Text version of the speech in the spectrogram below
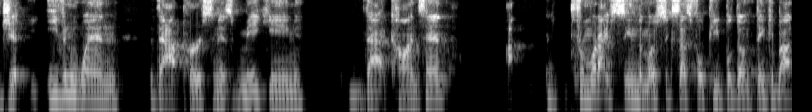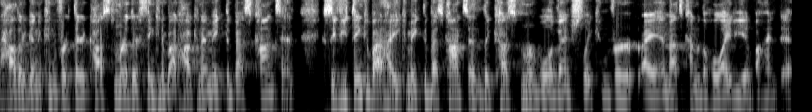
j- even when that person is making that content from what I've seen, the most successful people don't think about how they're going to convert their customer. They're thinking about how can I make the best content? Because if you think about how you can make the best content, the customer will eventually convert, right? And that's kind of the whole idea behind it.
